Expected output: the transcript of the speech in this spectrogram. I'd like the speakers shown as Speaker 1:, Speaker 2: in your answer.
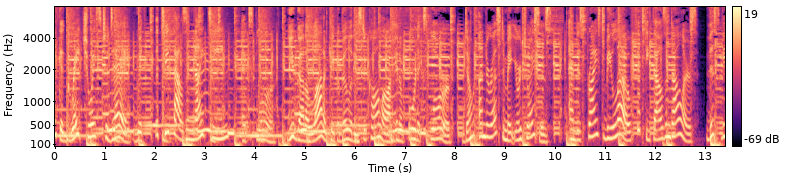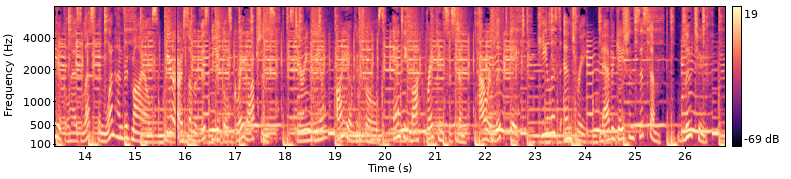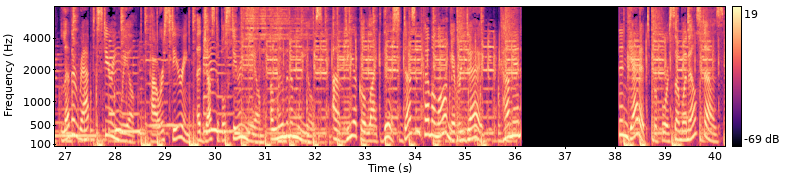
Speaker 1: Make a great choice today with the 2019 Explorer. You've got a lot of capabilities to call on in a Ford Explorer. Don't underestimate your choices and is priced below $50,000. This vehicle has less than 100 miles. Here are some of this vehicle's great options. Steering wheel, audio controls, anti-lock braking system, power lift gate, keyless entry, navigation system, Bluetooth, leather wrapped steering wheel, power steering, adjustable steering wheel, aluminum wheels. A vehicle like this doesn't come along every day. Come in and get it before someone else does.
